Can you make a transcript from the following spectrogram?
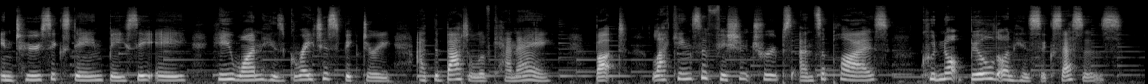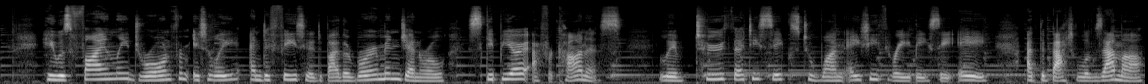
In 216 BCE, he won his greatest victory at the Battle of Cannae, but, lacking sufficient troops and supplies, could not build on his successes. He was finally drawn from Italy and defeated by the Roman general Scipio Africanus, lived 236 to 183 BCE at the Battle of Zama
